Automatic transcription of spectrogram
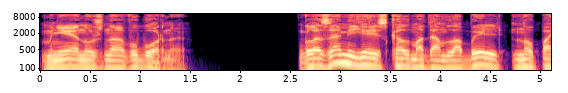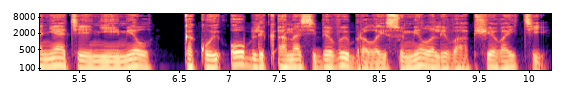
«Мне нужно в уборную». Глазами я искал мадам Лабель, но понятия не имел, какой облик она себе выбрала и сумела ли вообще войти.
